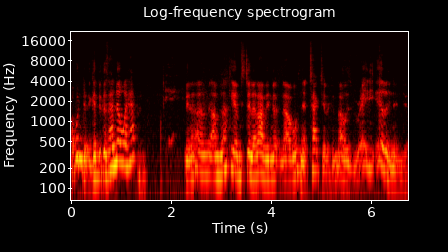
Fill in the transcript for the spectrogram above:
I wouldn't do it again because I know what happened. You know I'm, I'm lucky I'm still alive I wasn't attacked anything I was really ill in India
